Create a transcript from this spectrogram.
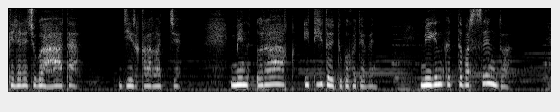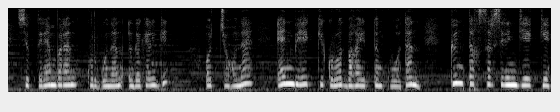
келере чүгө аата дир караңатчы мен ыраак итии дойдуга көтөбүн. Мегин кытта кытте барсын дуа баран кургунан ыга келгин отчогуна эн биһикки куруот баҕайыттан куотан күн тахсар сириндиекки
